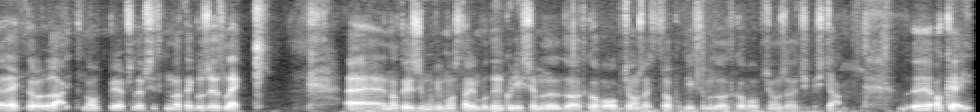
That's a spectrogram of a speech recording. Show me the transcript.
Rector Light? No przede wszystkim dlatego, że jest lekki. No to jeżeli mówimy o starym budynku, nie chcemy dodatkowo obciążać stropów, nie chcemy dodatkowo obciążać ścian. E, Okej,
